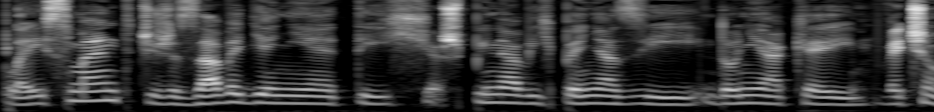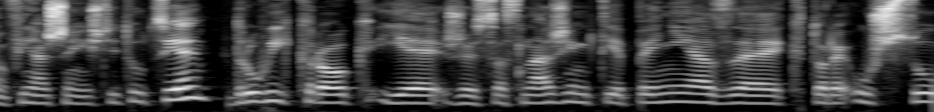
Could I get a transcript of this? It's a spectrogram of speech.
placement, čiže zavedenie tých špinavých peňazí do nejakej väčšinou finančnej inštitúcie. Druhý krok je, že sa snažím tie peniaze, ktoré už sú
